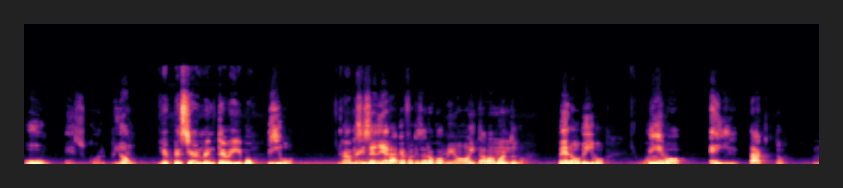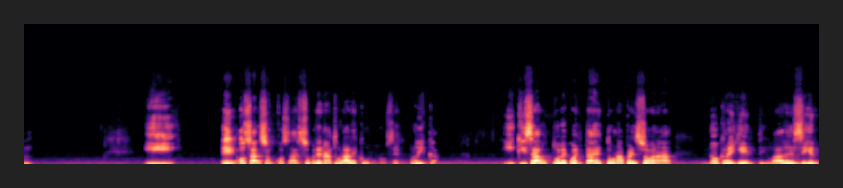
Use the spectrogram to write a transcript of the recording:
un escorpión Y especialmente vivo. vivo. Amén. Si se diera que fue que se lo comió y estaba muerto, no. Pero vivo. Wow. Vivo e intacto. Mm. Y, eh, o sea, son cosas sobrenaturales que uno no se explica. Y quizás tú le cuentas esto a una persona no creyente y va a decir,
